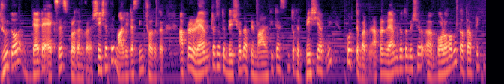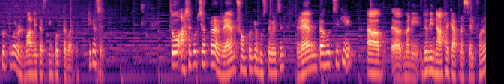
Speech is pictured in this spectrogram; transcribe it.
দ্রুত ডেটা অ্যাক্সেস প্রদান করা, সেই সাথে মাল্টিটাস্কিং সচেতন। আপনার র্যামটা যত বেশি হবে, আপনি মাল্টিটাস্কিং তত বেশি আপনি করতে পারবেন। আপনার র্যাম যত বেশি বড় হবে, তত আপনি কি করতে পারবেন? মাল্টিটাস্কিং করতে পারবেন, ঠিক আছে? তো আশা করছি আপনারা র্যাম সম্পর্কে বুঝতে পেরেছেন। র্যামটা হচ্ছে কি মানে যদি না থাকে আপনার সেলফোনে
